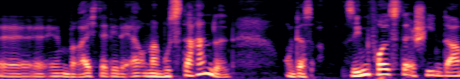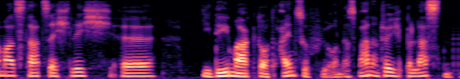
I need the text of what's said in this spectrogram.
äh, im Bereich der DDR und man musste handeln. Und das Sinnvollste erschien damals tatsächlich, äh, die D-Mark dort einzuführen. Das war natürlich belastend.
